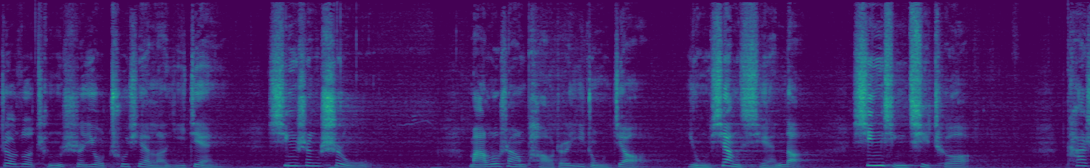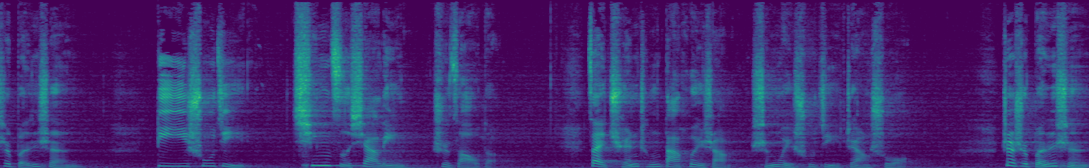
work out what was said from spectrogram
这座城市又出现了一件新生事物。 马路上跑着一种叫“永向前”的新型汽车，它是本省第一书记亲自下令制造的。在全城大会上，省委书记这样说：“这是本省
